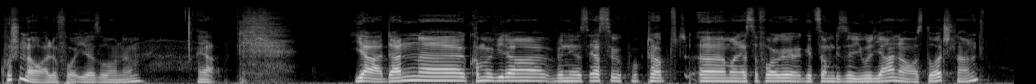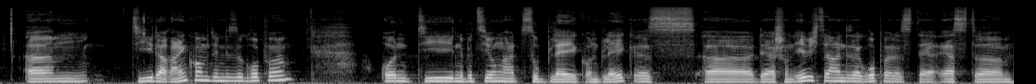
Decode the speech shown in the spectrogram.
kuschen auch alle vor ihr so, ne? Ja. Ja, dann äh, kommen wir wieder, wenn ihr das erste geguckt habt, äh, meine erste Folge geht es um diese Juliane aus Deutschland, ähm, die da reinkommt in diese Gruppe und die eine Beziehung hat zu Blake. Und Blake ist äh, der schon ewig da in dieser Gruppe, das ist der erste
